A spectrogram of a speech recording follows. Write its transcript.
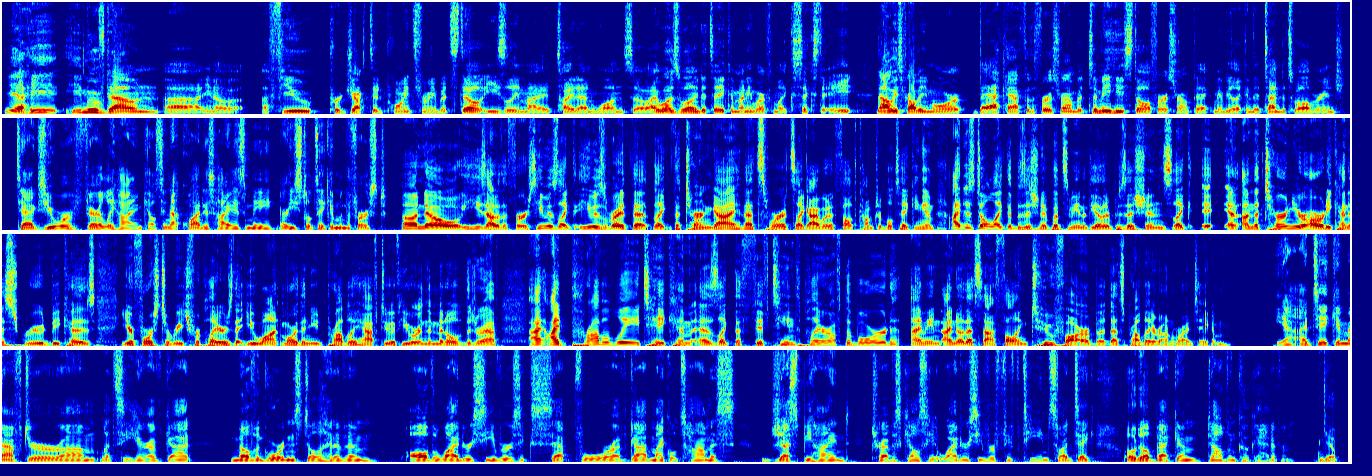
Yeah, he he moved down, uh, you know, a few projected points for me, but still easily my tight end one. So I was willing to take him anywhere from like six to eight. Now he's probably more back half of the first round, but to me, he's still a first round pick, maybe like in the 10 to 12 range. Tags, you were fairly high in Kelce, not quite as high as me. Are you still taking him in the first? Oh uh, no, he's out of the first. He was like he was right that like the turn guy. That's where it's like I would have felt comfortable taking him. I just don't like the position it puts me in at the other positions. Like it, on the turn, you're already kind of screwed because you're forced to reach for players that you want more than you'd probably have to if you were in the middle of the draft. I, I'd probably take him as like the 15th player off the board. I mean, I know that's not falling too far, but that's probably around where I'd take him. Yeah, I'd take him after, um, let's see here. I've got Melvin Gordon still ahead of him, all the wide receivers except for I've got Michael Thomas just behind Travis Kelce at wide receiver 15. So I'd take Odell Beckham, Dalvin Cook ahead of him. Yep.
